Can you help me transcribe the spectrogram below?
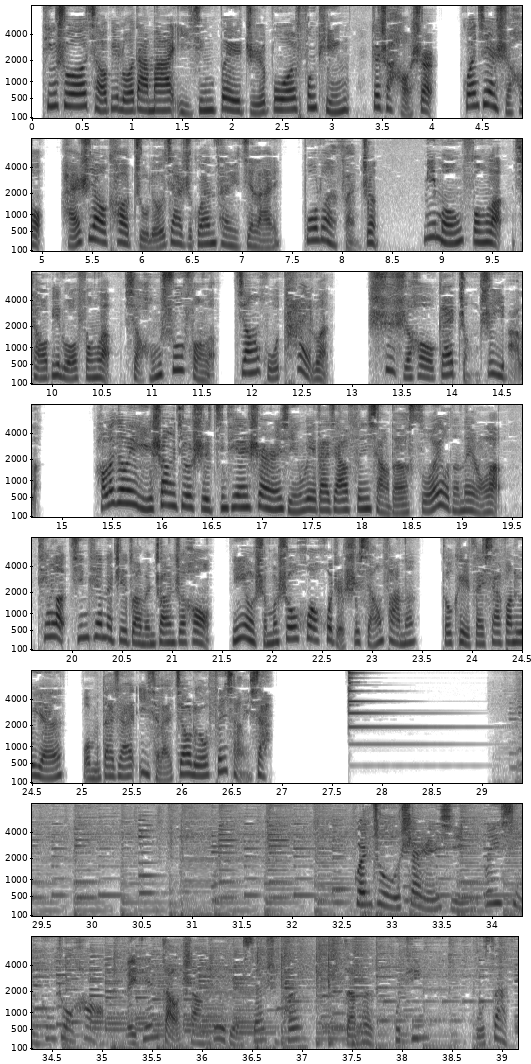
听说乔碧罗大妈已经被直播封停，这是好事儿。关键时候还是要靠主流价值观参与进来，拨乱反正。咪蒙疯了，乔碧罗疯了，小红书疯了，江湖太乱，是时候该整治一把了。好了，各位，以上就是今天善人行为大家分享的所有的内容了。听了今天的这段文章之后，您有什么收获或者是想法呢？都可以在下方留言，我们大家一起来交流分享一下。关注善人行微信公众号，每天早上六点三十分，咱们不听不散。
